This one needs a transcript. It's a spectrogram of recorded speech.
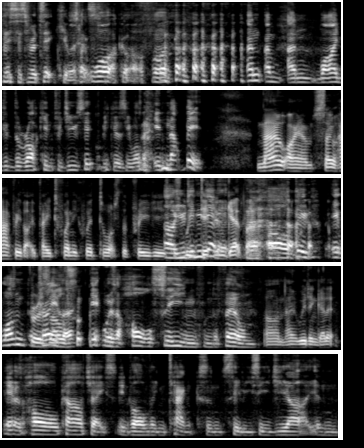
this is ridiculous. It's like what? Fuck off. Fuck. and, and and why did The Rock introduce it? Because he wasn't in that bit. Now I am so happy that I paid twenty quid to watch the preview. Oh, you we didn't get it? that. Oh, dude, it wasn't a trailer. It was a whole scene from the film. Oh no, we didn't get it. It was a whole car chase involving tanks and silly CGI, and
